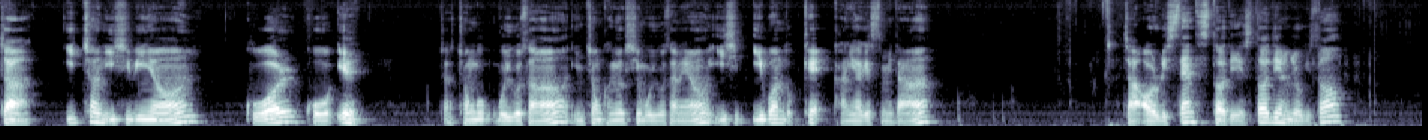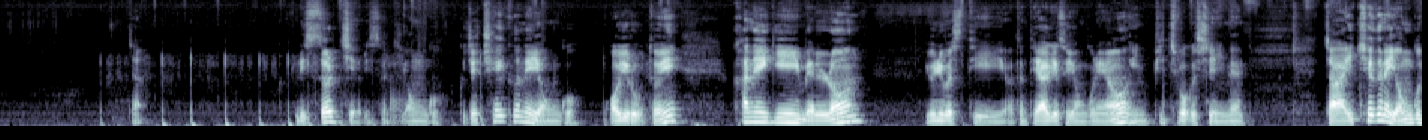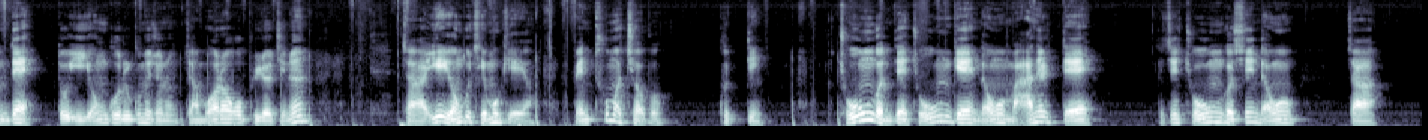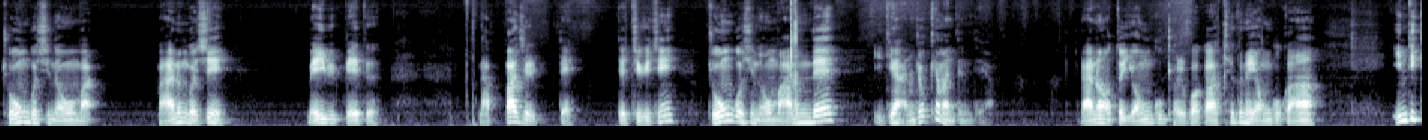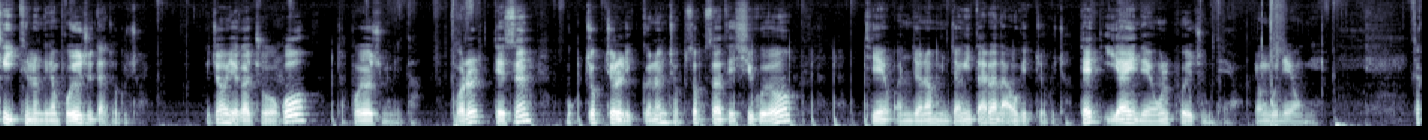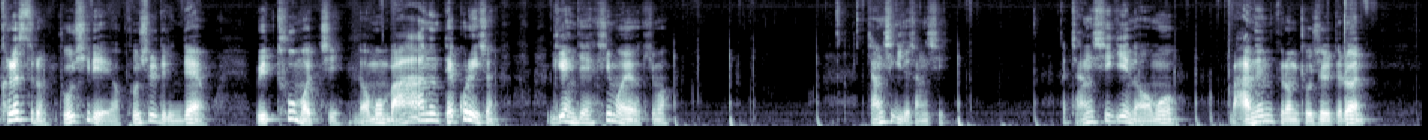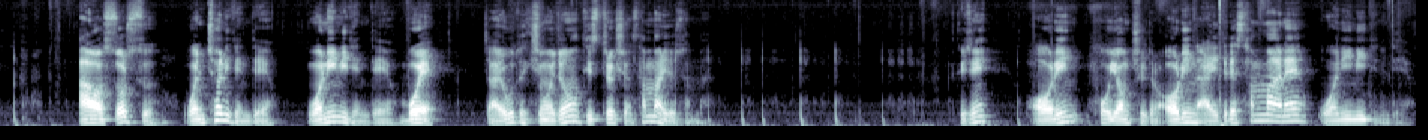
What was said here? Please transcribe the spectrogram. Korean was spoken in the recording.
자, 2022년 9월 고1 자, 전국 모의고사 인천광역시 모의고사네요. 22번 독해 강의하겠습니다. 자, a recent study. study는 여기서 자, 리서치예요, 리서치. 연구. 그죠? 최근의 연구. 어디로부터의 카네기 멜론 유니버시티 어떤 대학에서 연구네요. 인 피츠버그시에 있는 자, 이 최근의 연구인데 또 이 연구를 꾸며주는 자 뭐라고 불려지는 자 이게 연구 제목이에요. When too much of good thing. 좋은 건데 좋은 게 너무 많을 때 그치? 좋은 것이 너무 자 좋은 것이 너무 마, 많은 것이 maybe bad 나빠질 때. 됐지 그치? 좋은 것이 너무 많은데 이게 안 좋게 만든대요. 라는 어떤 연구 결과가 최근에 연구가 인디케이트는 그냥 보여주다죠 그죠 그죠? 얘가 주어고 자, 보여줍니다. 뭐를 대은 목적절을 이끄는 접속사 대시고요. 뒤에 완전한 문장이 따라 나오겠죠. 그죠? that 이하의 내용을 보여주면 돼요. 연구 내용이. 자 클래스룸 교실이에요. 교실들인데 with too much 너무 많은 데코레이션 이게 이제 핵심어예요 핵심어. 장식이죠 장식. 장식이 너무 많은 그런 교실들은 our source 원천이 된대요. 원인이 된대요. 뭐에? 자, 이것도 핵심어죠. distraction 산말이죠, 산말. 그지? 어린 for young children 어린 아이들의 산만의 원인이 된대요.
